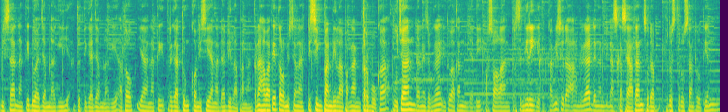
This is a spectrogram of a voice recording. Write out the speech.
bisa nanti dua jam lagi atau tiga jam lagi atau ya nanti tergantung kondisi yang ada di lapangan. Karena khawatir kalau misalnya disimpan di lapangan terbuka hujan dan lain sebagainya itu akan menjadi persoalan tersendiri gitu. Kami sudah alhamdulillah dengan dinas kesehatan sudah terus-terusan rutin.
